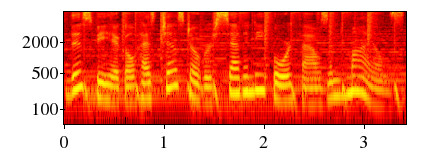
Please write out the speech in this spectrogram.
This vehicle has just over 74,000 miles.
